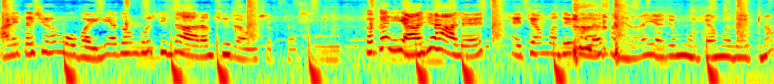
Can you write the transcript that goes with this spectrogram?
आणि त्याशिवाय मोबाईल या दोन गोष्टी तर आरामशीर राहू शकतात. काका ह्या ज्या आल्या आहेत ह्याच्यामध्ये मला सांगा या ज्या मोठ्यामध्ये आहेत ना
